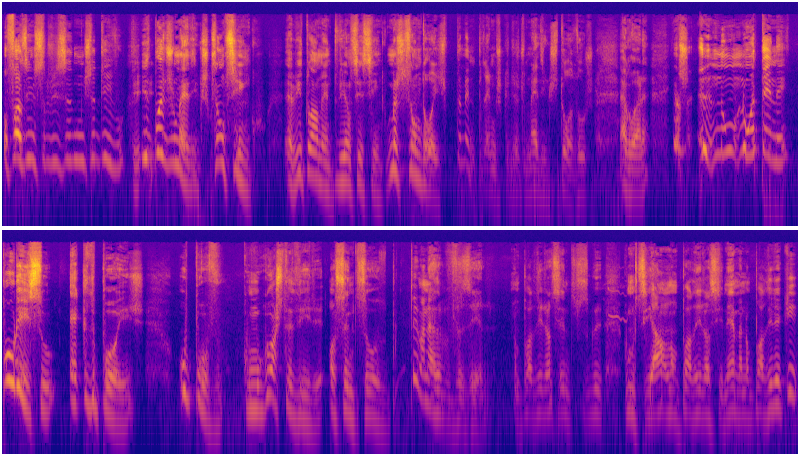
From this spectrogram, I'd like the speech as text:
ou fazem o serviço administrativo. E, e depois os médicos, que são cinco, habitualmente deviam ser cinco, mas são dois, também não podemos querer os médicos todos. Agora, eles eh, não, não atendem. Por isso é que depois o povo, como gosta de ir ao centro de saúde, não tem mais nada para fazer, não pode ir ao centro comercial, não pode ir ao cinema, não pode ir aqui,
